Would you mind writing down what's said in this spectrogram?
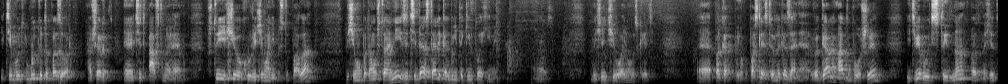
и тебе будет, будет какой-то позор. Ашер тит автомагам, что еще хуже, чем они поступала. Почему? Потому что они из-за тебя стали как бы не такими плохими. Вот. Еще ничего, я могу сказать. Э, по, как, по последствиям наказания. Вегам от Боши, и тебе будет стыдно, значит,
